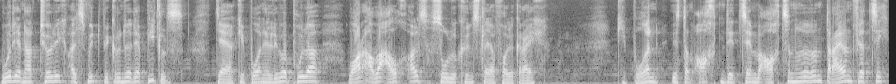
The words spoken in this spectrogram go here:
wurde er natürlich als Mitbegründer der Beatles. Der geborene Liverpooler war aber auch als Solokünstler erfolgreich. Geboren ist am 8. Dezember 1843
